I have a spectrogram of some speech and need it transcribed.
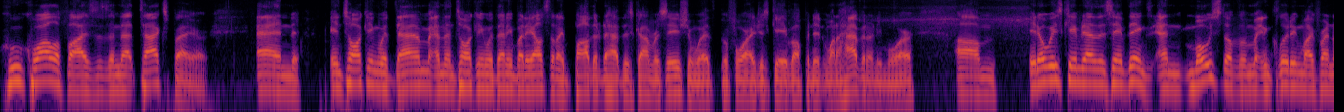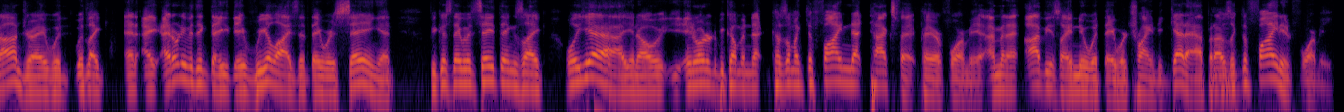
who qualifies as a net taxpayer? And in talking with them and then talking with anybody else that I bothered to have this conversation with before I just gave up and didn't want to have it anymore, um, it always came down to the same things. And most of them, including my friend Andre, would would like, and I, I don't even think they they realized that they were saying it because they would say things like, "Well, yeah, you know, in order to become a net," because I'm like, define net taxpayer for me. I mean, I, obviously, I knew what they were trying to get at, but I was like, define it for me.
